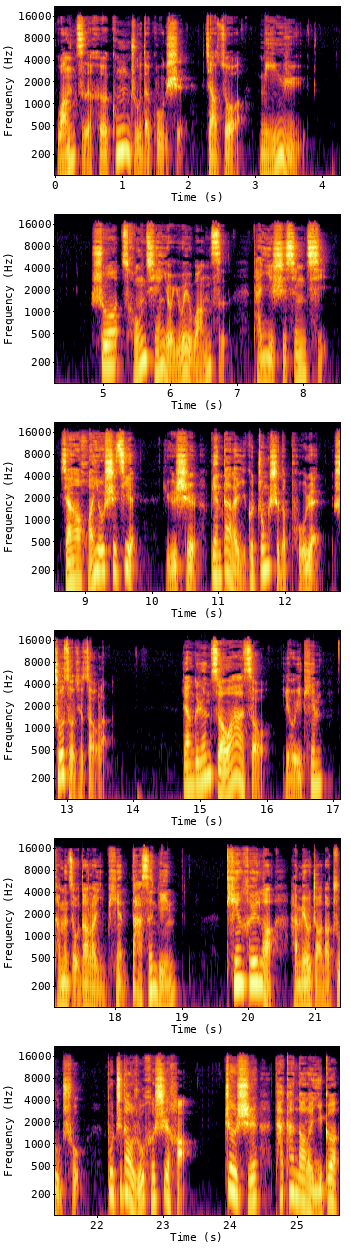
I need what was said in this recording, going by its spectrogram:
王子和公主的故事，叫做《谜语》。说从前有一位王子，他一时兴起，想要环游世界，于是便带了一个忠实的仆人，说走就走了。两个人走啊走，有一天，他们走到了一片大森林。天黑了，还没有找到住处，不知道如何是好。这时，他看到了一个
